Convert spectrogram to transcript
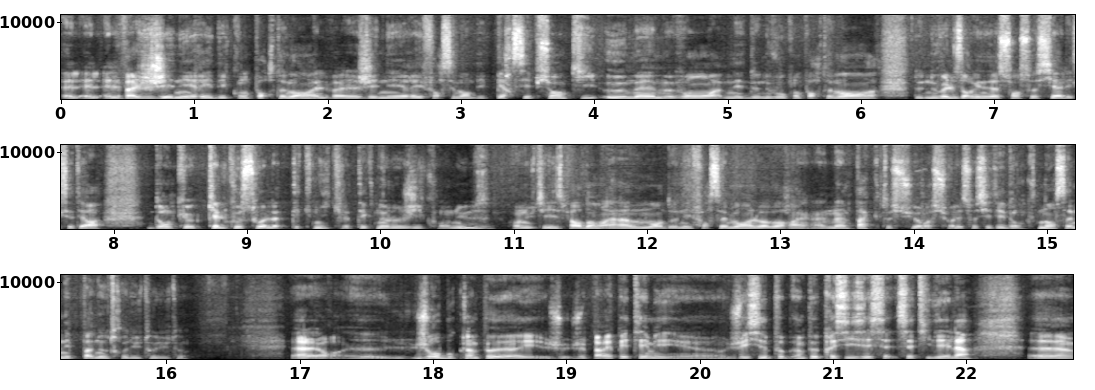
elle, elle, va générer des comportements, elle va générer forcément des perceptions qui eux-mêmes vont amener de nouveaux comportements, de nouvelles organisations sociales, etc. Donc, euh, quelle que soit la technique, la technologie qu'on use, qu'on utilise, pardon, à un moment donné, forcément, elle va avoir un, impact sur, sur les sociétés. Donc, non, ça n'est pas neutre du tout, du tout. Alors, euh, je reboucle un peu, je ne vais pas répéter, mais euh, je vais essayer de un peu préciser cette, idée-là. Euh,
